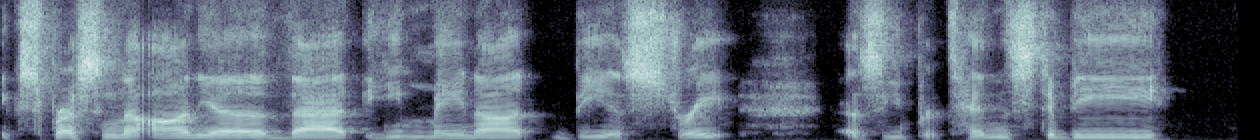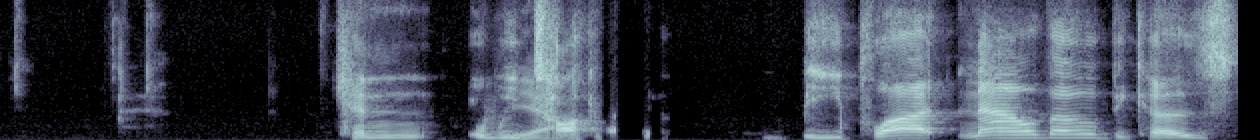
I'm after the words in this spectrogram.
expressing to Anya that he may not be as straight as he pretends to be. Can we Yeah. talk about the B plot now, though? Because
